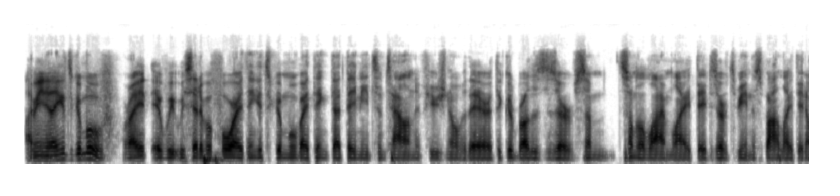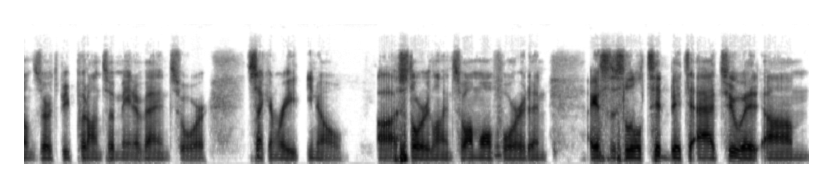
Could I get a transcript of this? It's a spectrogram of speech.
I mean, I think it's a good move, right? If we, we said it before. I think it's a good move. I think that they need some talent infusion over there. The Good Brothers deserve some some of the limelight. They deserve to be in the spotlight. They don't deserve to be put onto main events or second rate, you know, uh, storyline. So I'm all for it. And I guess this little tidbit to add to it. Um,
